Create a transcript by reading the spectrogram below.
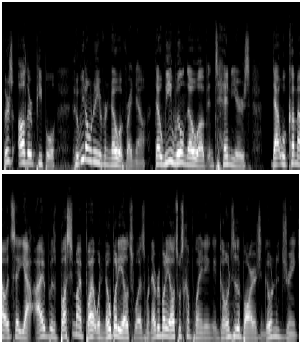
there's other people who we don't even know of right now that we will know of in 10 years that will come out and say, Yeah, I was busting my butt when nobody else was, when everybody else was complaining and going to the bars and going to drink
